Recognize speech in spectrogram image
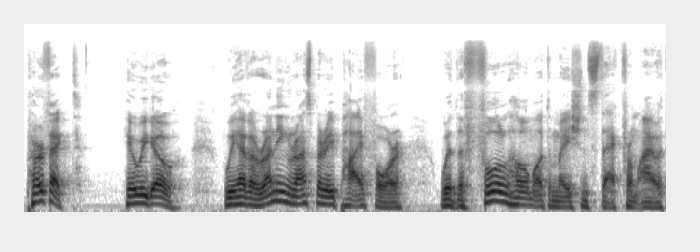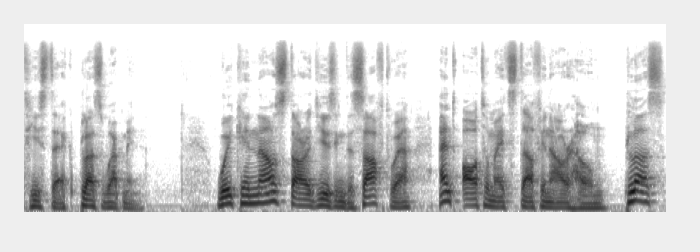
Perfect! Here we go. We have a running Raspberry Pi 4 with the full home automation stack from IoT Stack plus Webmin. We can now start using the software and automate stuff in our home. Plus,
